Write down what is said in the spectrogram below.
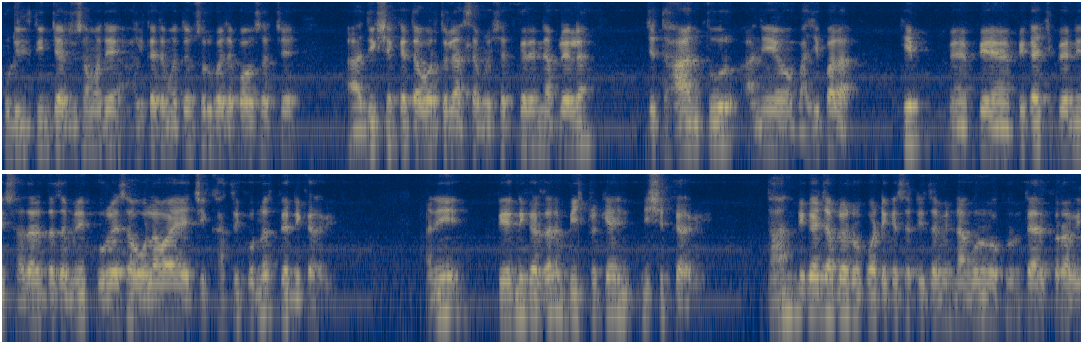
पुढील तीन चार दिवसामध्ये हलक्या ते मध्यम स्वरूपाच्या पावसाचे अधिक शक्यता वर्तवली असल्यामुळे शेतकऱ्यांनी आपल्याला जे धान तूर आणि भाजीपाला हे पे- पिकाची पेरणी साधारणतः जमिनीत पुरेसा ओलावा याची खात्री करूनच पेरणी करावी. आणि पेरणी करताना बीज प्रक्रिया निश्चित करावी. धान पिकाच्या आपल्या रोपवाटिकेसाठी जमीन नांगरून वखरून तयार करावी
